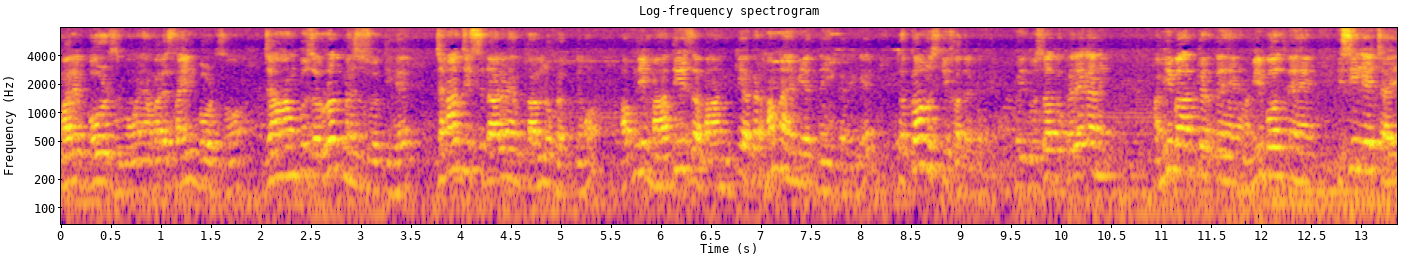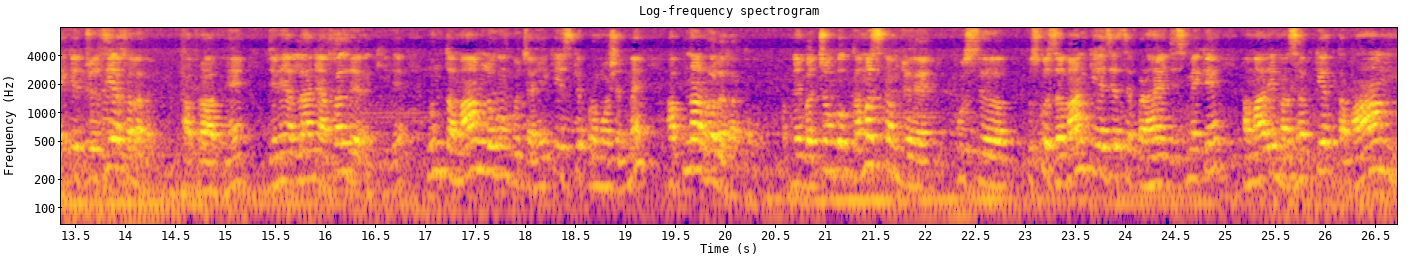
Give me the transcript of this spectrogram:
हमारे बोर्ड्स हों या हमारे साइन बोर्ड्स हों, जहाँ हमको ज़रूरत महसूस होती है, जहाँ जिस इदारे में हम ताल्लुक़ रखते हों, अपनी मादी ज़बान की अगर हम अहमियत नहीं करेंगे तो कौन उसकी कदर करेंगे? कोई दूसरा तो करेगा नहीं। हम ही बात करते हैं, हम ही बोलते हैं। इसीलिए चाहिए कि जोजिया खलक अफराद हैं, जिन्हें अल्लाह ने अकल दे रखी है, उन तमाम लोगों को चाहिए कि इसके प्रमोशन में अपना रोल अदा करें। अपने बच्चों को कम अज़ कम जो है, उस, उसको ज़बान की हैसियत से पढ़ाएँ, जिसमें कि हमारे मज़हब के तमाम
